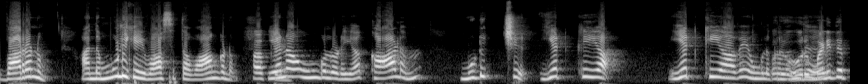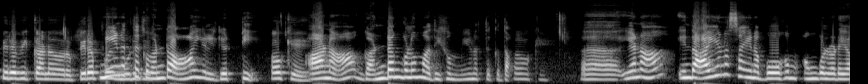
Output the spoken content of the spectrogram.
வரணும் அந்த மூலிகை வாசத்தை வாங்கணும். ஏன்னா உங்களுடைய காலம் முடிச்சு இயற்கையா இயற்கையாவே உங்களுக்கு ஒரு மனித பிறவிக்கான ஒரு பிறப்பு மீனத்துக்கு வந்து ஆயுள் கெட்டி ஓகே. ஆனா கண்டங்களும் அதிகம் மீனத்துக்கு தான். ஓகே. ஏன்னா இந்த அயன சயன போகம் உங்களுடைய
